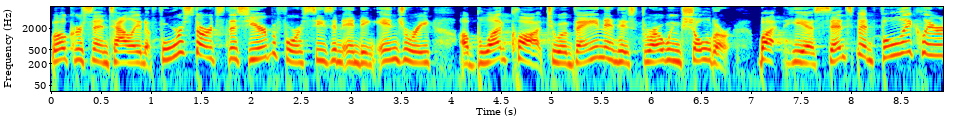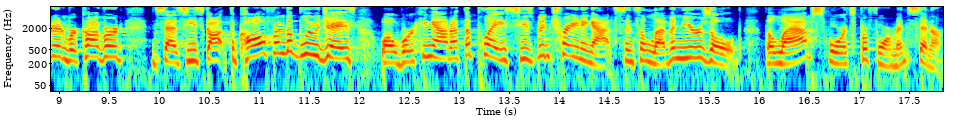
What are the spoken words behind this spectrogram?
Wilkerson tallied four starts this year before a season-ending injury, a blood clot to a vein in his throwing shoulder. But he has since been fully cleared and recovered and says he's got the call from the Blue Jays while working out at the place he's been training at since 11 years old, the Lab Sports Performance Center.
